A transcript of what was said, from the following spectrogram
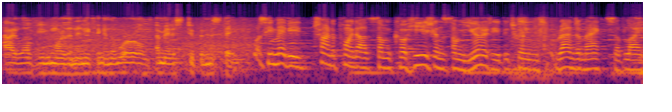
I love you more than anything in the world. I made a stupid mistake. Was he maybe trying to point out some cohesion, some unity between random acts of life?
